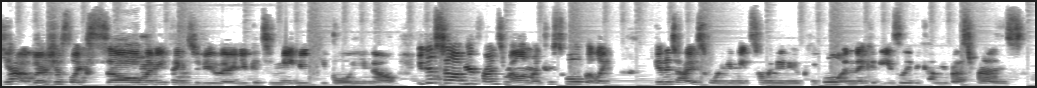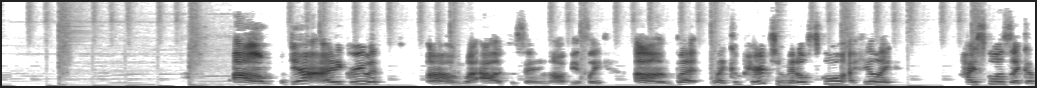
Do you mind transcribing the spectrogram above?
yeah, there's just like so many things to do there, and you get to meet new people, you know. You can still have your friends from elementary school, but like you get into high school and you meet so many new people, and they could easily become your best friends. Um, yeah, I agree with um, what Alex was saying, obviously. Um, but like compared to middle school, I feel like high school is like a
